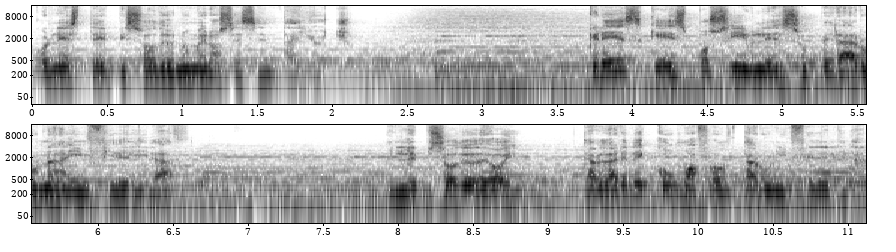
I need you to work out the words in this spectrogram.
con este episodio número 68. ¿Crees que es posible superar una infidelidad? En el episodio de hoy te hablaré de cómo afrontar una infidelidad.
